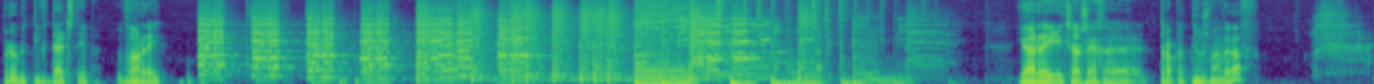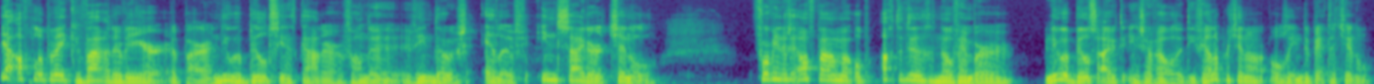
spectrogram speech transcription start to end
productiviteitstip van Ray. Ja, Ray, ik zou zeggen, trap het nieuws maar weer af. Ja, afgelopen week waren er weer een paar nieuwe builds in het kader van de Windows 11 Insider Channel. Voor Windows 11 kwamen op 28 november nieuwe builds uit in zowel de Developer Channel als in de Beta Channel.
